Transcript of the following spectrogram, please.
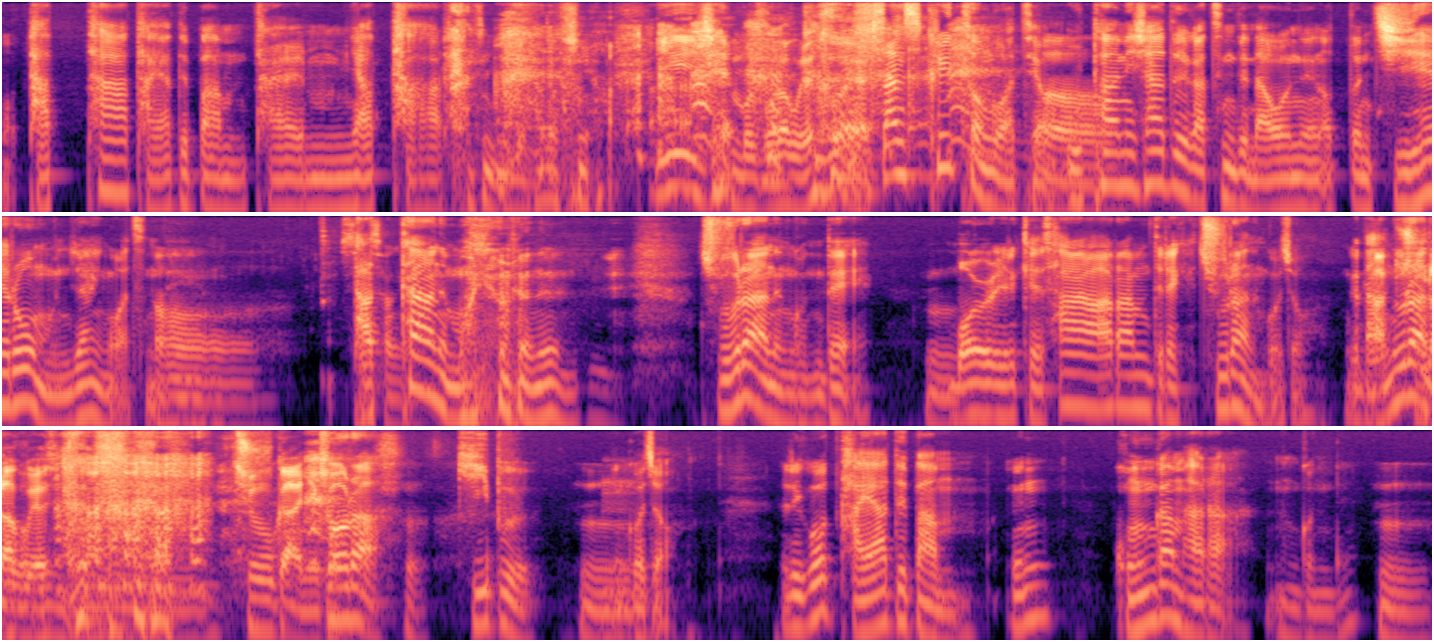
뭐 다타 다야드밤 달냐타라는 얘기를 하거든요. 이게 이제 뭐 뭐라고요? 그거예요. 산스크리트어인 것 같아요. 어. 우파니샤드 같은데 나오는 어떤 지혜로운 문장인 것 같은데 어. 다타는 뭐냐면은 주라는 건데 음. 뭘 이렇게 사람들에게 주라는 거죠. 그러니까 아, 나누라는? 거거든요. 주가 아니고 줘라, 음. 기브인 음. 거죠. 그리고 다야드밤은 공감하라는 건데 음.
